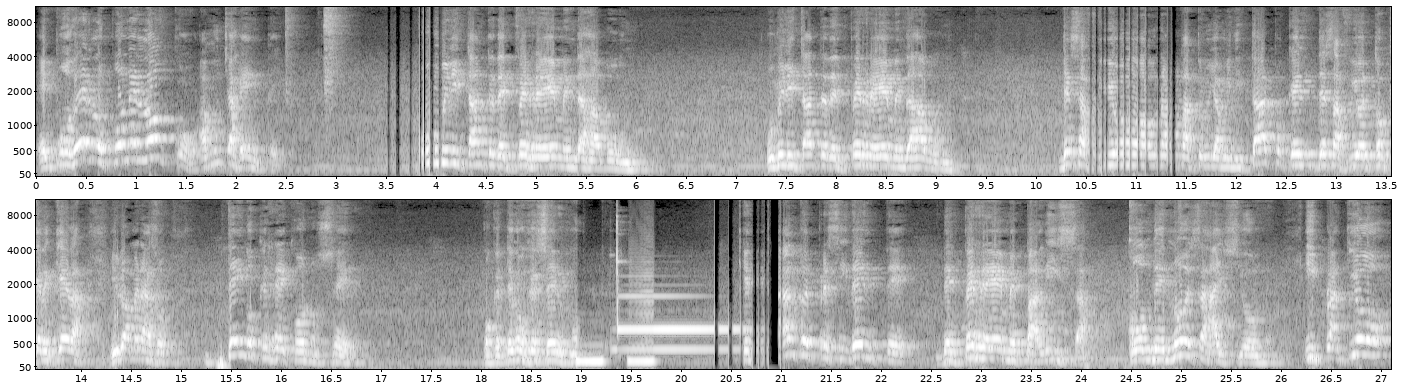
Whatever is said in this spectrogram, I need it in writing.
El poder lo pone loco a mucha gente. Un militante del PRM en Dajabón, un militante del PRM en Dajabón, desafió a una patrulla militar porque él desafió el toque de queda y lo amenazó. Tengo que reconocer, porque tengo que ser justo, que tanto el presidente del PRM, Paliza, condenó esas acciones y planteó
